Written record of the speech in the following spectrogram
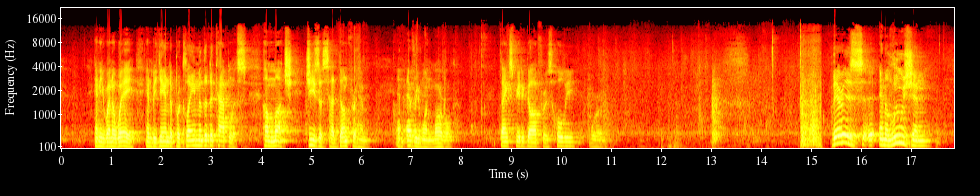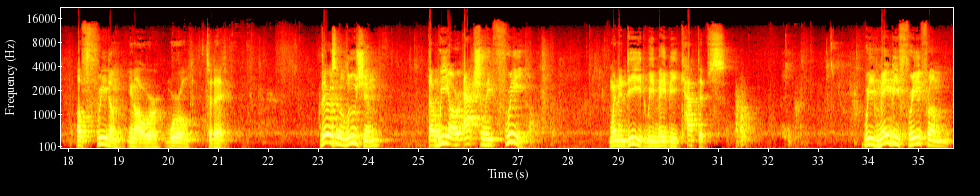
And he went away and began to proclaim in the Decapolis how much Jesus had done for him. And everyone marveled. Thanks be to God for his holy word. There is an illusion of freedom in our world today. There is an illusion that we are actually free, when indeed we may be captives. We may be free from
